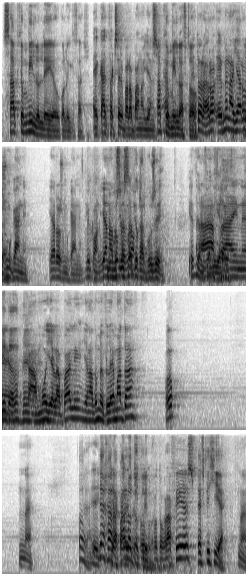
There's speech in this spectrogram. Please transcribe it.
Σάπιο μήλο, λέει ο κολογηθά. Ε, κάτι θα ξέρει παραπάνω ο Γιάννης. Σάπιο μήλο αυτό. Ε, τώρα, ρο- εμένα για ροζ μου κάνει. Για ροζ μου κάνει. Λοιπόν, για να Μήπως δούμε. είναι Εδώ. πιο καρπούζι; Γιατί δεν μου φαίνεται Αυτά για είναι Κοίτα εδώ. Ε, χαμόγελα πάλι για να δούμε βλέμματα. Οπ. Ναι. Ωραία. Έχει Μια χαρά, και καλό το απαραίτητες κλίμα. Φωτογραφίες. Ευτυχία. Ναι.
